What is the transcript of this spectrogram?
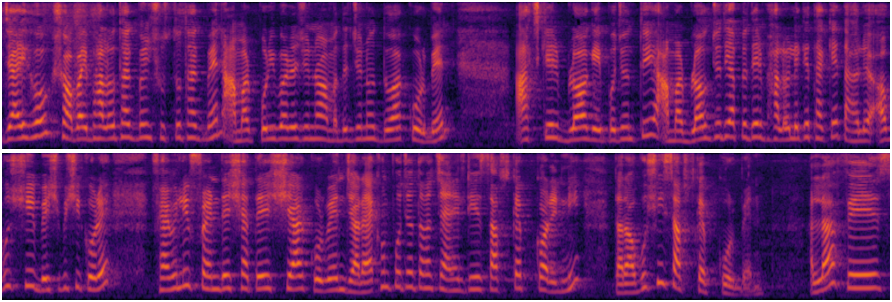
যাই হোক, সবাই ভালো থাকবেন, সুস্থ থাকবেন। আমার পরিবারের জন্য, আমাদের জন্য দোয়া করবেন। আজকের ব্লগ এই পর্যন্তই। আমার ব্লগ যদি আপনাদের ভালো লেগে থাকে, তাহলে অবশ্যই বেশি বেশি করে ফ্যামিলি ফ্রেন্ডদের সাথে শেয়ার করবেন। যারা এখন পর্যন্ত আমার চ্যানেলটি সাবস্ক্রাইব করেননি, তারা অবশ্যই সাবস্ক্রাইব করবেন। আল্লাহ হাফেজ।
